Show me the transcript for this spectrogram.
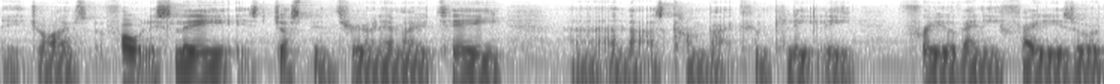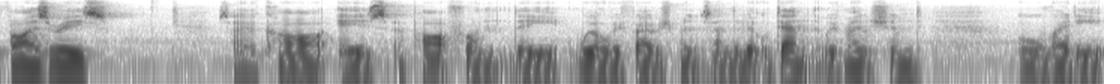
It drives faultlessly. It's just been through an MOT uh, and that has come back completely free of any failures or advisories. So the car is, apart from the wheel refurbishments and the little dent that we've mentioned, all ready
